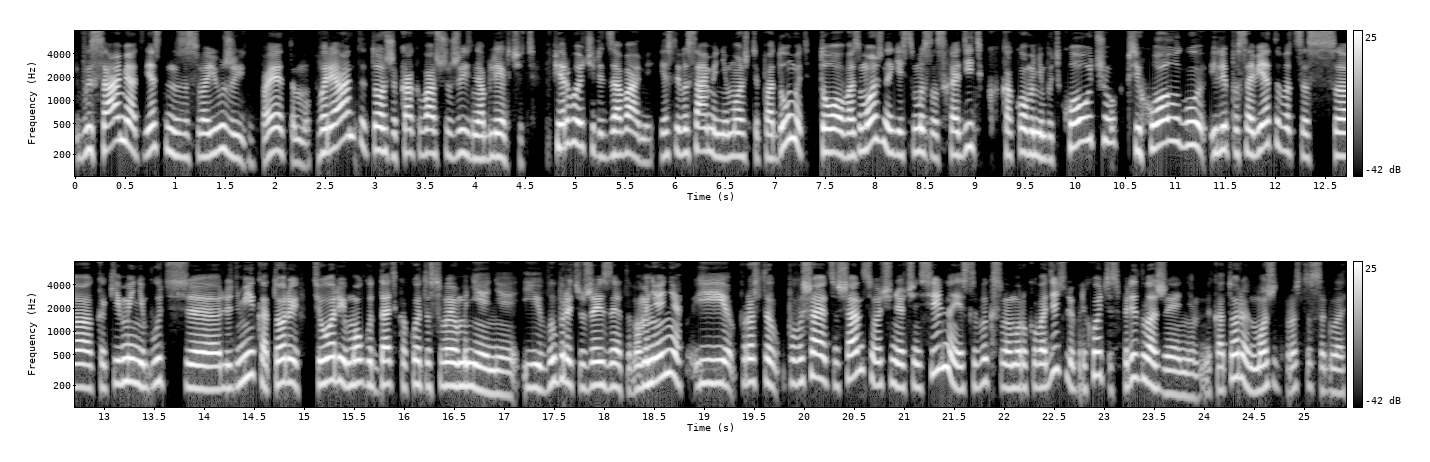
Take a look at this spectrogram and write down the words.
Вы сами ответственны за свою жизнь. Поэтому варианты тоже, как вашу жизнь облегчить, в первую очередь за вами. Если вы сами не можете подумать, то, возможно, есть смысл сходить к какому-нибудь коучу, психологу, психологу или посоветоваться с какими-нибудь э, людьми, которые в теории могут дать какое-то свое мнение и выбрать уже из этого мнения. И просто повышаются шансы очень-очень сильно, если вы к своему руководителю приходите с предложением, на которое он может просто согла-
